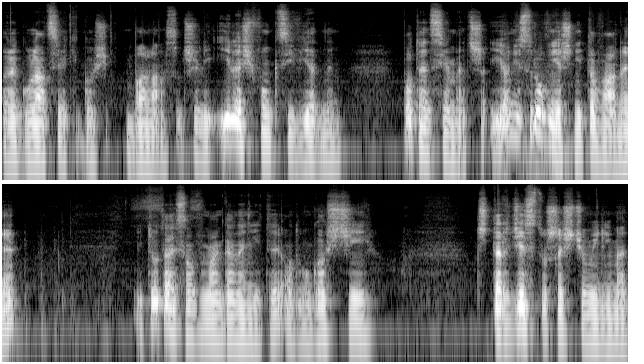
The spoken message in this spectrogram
regulację jakiegoś balansu, czyli ileś funkcji w jednym potencjometrze. I on jest również nitowany. I tutaj są wymagane nity o długości 46 mm.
